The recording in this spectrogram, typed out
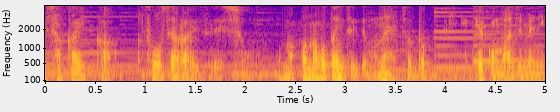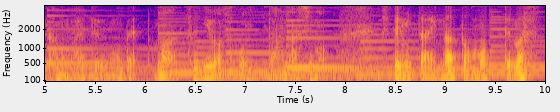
社会化 socialization、まあ、こんなことについてもねちょっと結構真面目に考えてるので、まあ、次はそういった話もしてみたいなと思ってます。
